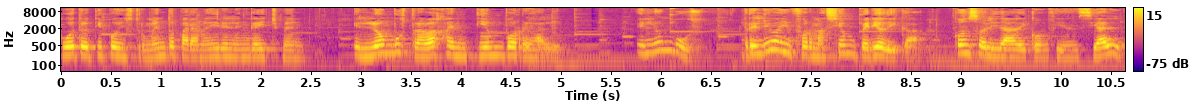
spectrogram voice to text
u otro tipo de instrumento para medir el engagement, el Lombus trabaja en tiempo real. El Lombus releva información periódica, consolidada y confidencial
